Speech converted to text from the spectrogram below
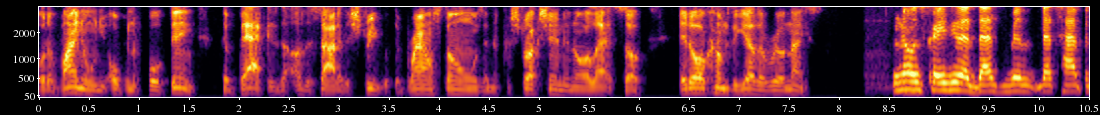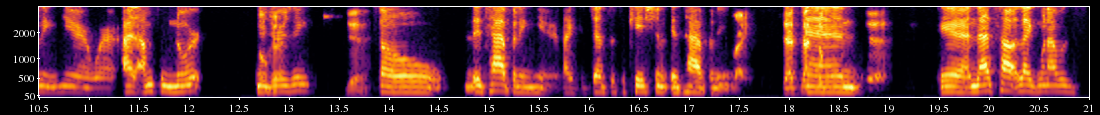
or the vinyl, when you open the full thing, the back is the other side of the street with the brownstones and the construction and all that. So it all comes together real nice. You know, it's crazy that that's really that's happening here. Where I, am from Newark, New okay. Jersey. Yeah. So it's happening here. Like the gentrification is happening. Right. That's that's and, the yeah. Yeah, and that's how like when I was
